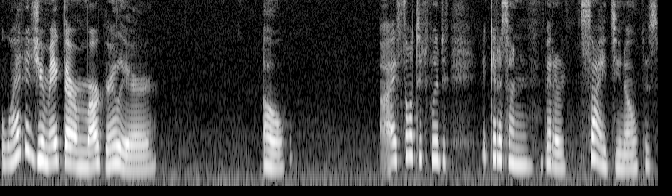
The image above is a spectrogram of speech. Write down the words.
why did you make that remark earlier? Oh, I thought it would get us on better sides, you know, because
